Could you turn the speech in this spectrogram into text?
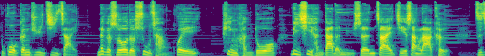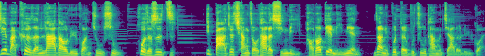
不过，根据记载，那个时候的宿场会聘很多力气很大的女生在街上拉客，直接把客人拉到旅馆住宿，或者是直一把就抢走他的行李，跑到店里面，让你不得不住他们家的旅馆。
